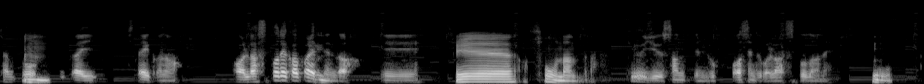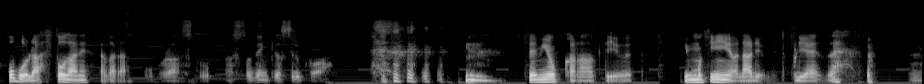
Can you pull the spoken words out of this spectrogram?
ちゃんとうん理解したいかな。あ、ラストで書かれてんだ。ええー、そうなんだ。ー、93.6%がラストだね。ほぼラストだね。だから、ラスト。ラスト勉強するか。うん。してみようかなっていう気持ちにはなるよね、とりあえず。うん。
